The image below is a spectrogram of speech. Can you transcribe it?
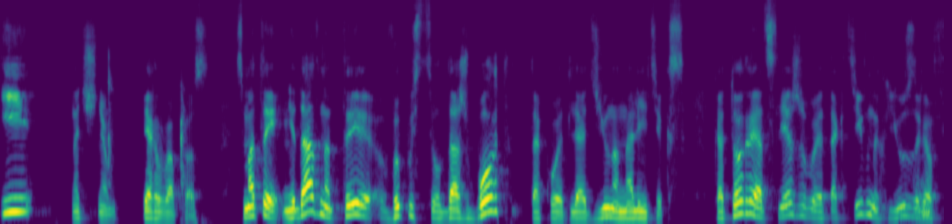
И начнем. Первый вопрос. Смотри, недавно ты выпустил дашборд такой для Dune Analytics, который отслеживает активных юзеров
